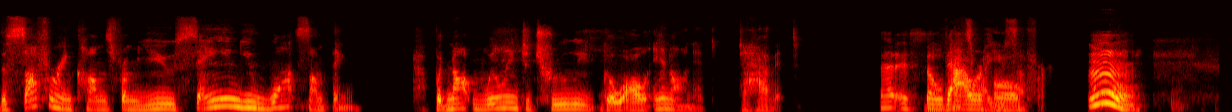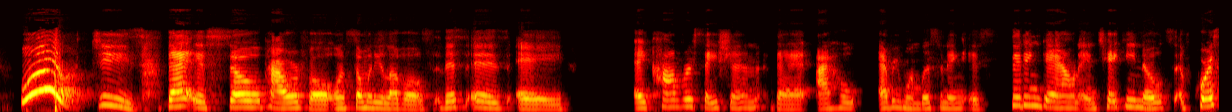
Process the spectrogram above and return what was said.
the suffering comes from you saying you want something but not willing to truly go all in on it to have it that is so That's powerful. why you suffer. Mm. Woo! Jeez, that is so powerful on so many levels. This is a a conversation that I hope everyone listening is sitting down and taking notes. Of course,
